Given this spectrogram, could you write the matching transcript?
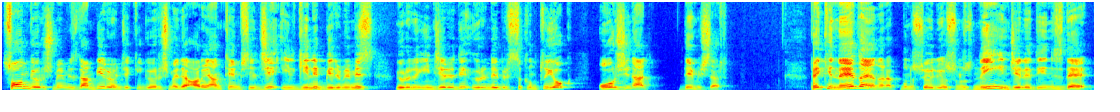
Son görüşmemizden bir önceki görüşmede arayan temsilci ilgili birimimiz ürünü inceledi. Üründe bir sıkıntı yok. Orijinal demişler. Peki neye dayanarak bunu söylüyorsunuz? Neyi incelediğinizde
